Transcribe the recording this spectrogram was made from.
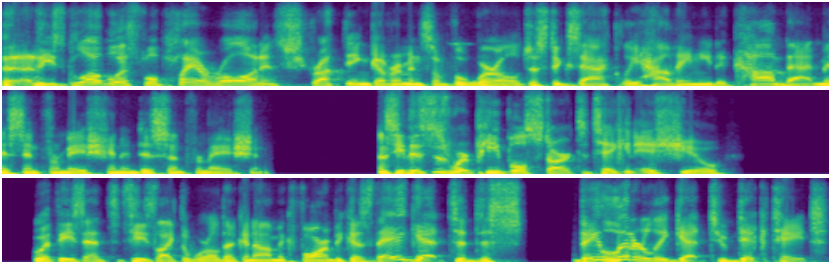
these globalists will play a role in instructing governments of the world just exactly how they need to combat misinformation and disinformation. And see, this is where people start to take an issue with these entities like the World Economic Forum because they get to dis- they literally get to dictate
